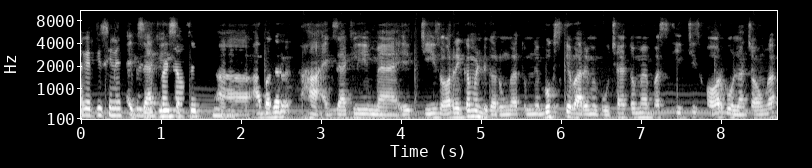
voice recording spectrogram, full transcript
अगर किसी ने एग्जैक्टली exactly सबसे। अब अगर हाँ एग्जैक्टली exactly मैं एक चीज़ और रिकमेंड करूँगा। तुमने बुक्स के बारे में पूछा है तो मैं बस एक चीज़ और बोलना चाहूँगा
